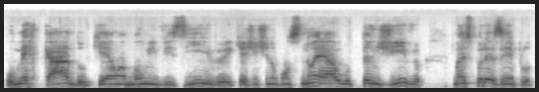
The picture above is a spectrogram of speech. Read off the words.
o mercado, que é uma mão invisível e que a gente não, não é algo tangível, mas, por exemplo,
